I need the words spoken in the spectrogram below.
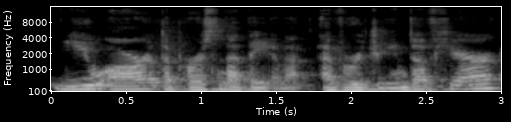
you are the person that they ever dreamed of here,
